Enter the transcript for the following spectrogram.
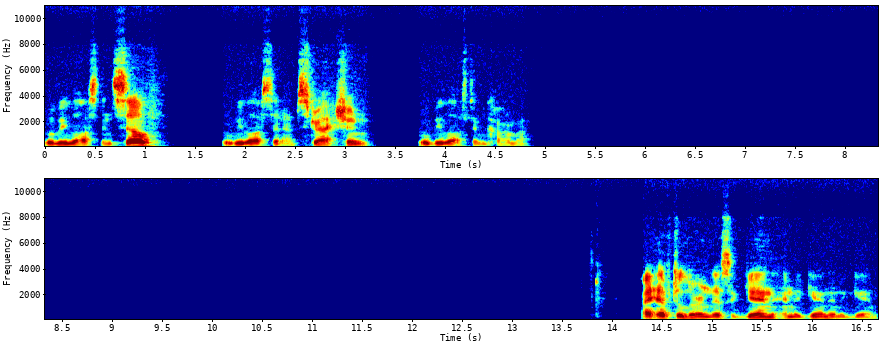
We'll be lost in self, We'll be lost in abstraction. We'll be lost in karma. I have to learn this again and again and again.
